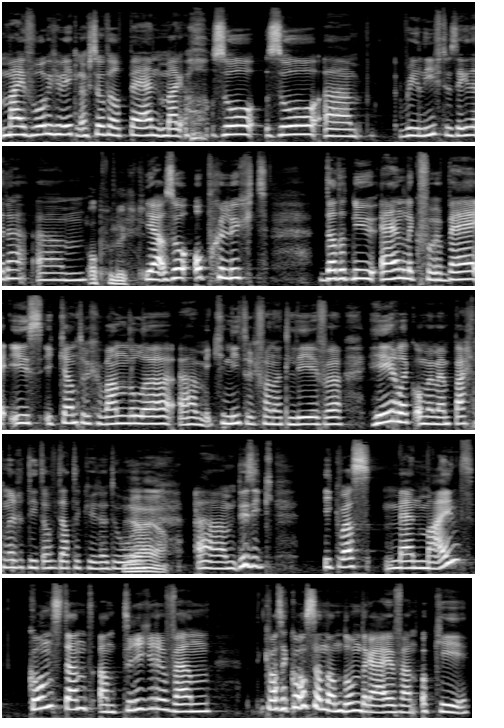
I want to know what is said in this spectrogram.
maar vorige week nog zoveel pijn, maar oh, zo, zo um, relieved, hoe zeg je dat? Um, opgelucht. Ja, zo opgelucht dat het nu eindelijk voorbij is. Ik kan terug wandelen. Um, ik geniet terug van het leven. Heerlijk om met mijn partner dit of dat te kunnen doen. Ja, ja. Um, dus ik, ik was mijn mind constant aan het triggeren van... Ik was er constant aan het omdraaien van... Oké,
